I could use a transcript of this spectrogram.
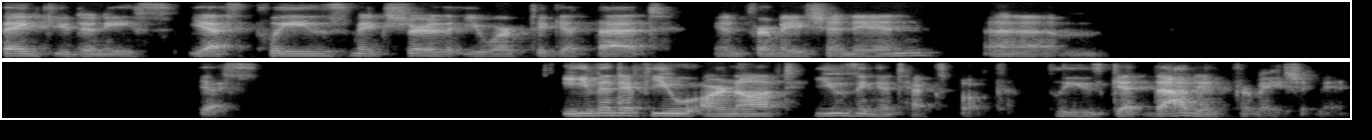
Thank you, Denise. Yes, please make sure that you work to get that information in. Um, yes. Even if you are not using a textbook, please get that information in.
